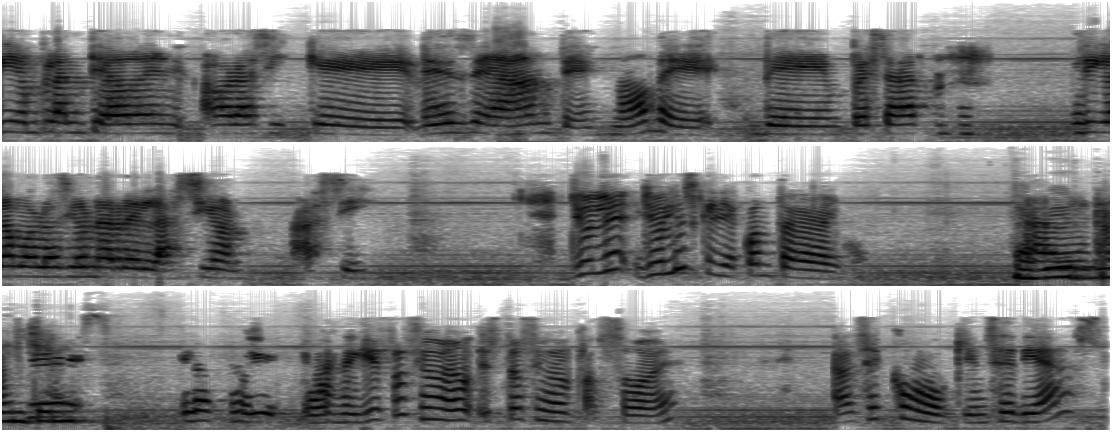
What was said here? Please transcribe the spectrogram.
bien planteado en ahora sí que desde antes, ¿no? De, de empezar, digámoslo así, una relación así. yo, le, yo les quería contar algo. A A ver. Bueno, y esto sí, me, esto sí me pasó, ¿eh? Hace como 15 días,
